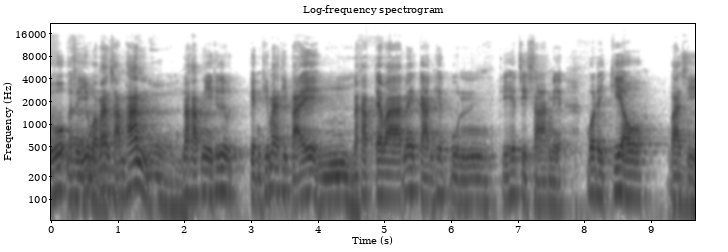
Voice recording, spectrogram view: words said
ดุก็สิอยู่ประมาณสามพันเออนั่นนะครับนี่คือเป็นที่มาที่ไป อืม นะครับแต่ว่าในการเฮ็ดบุญที่เฮ็ดสิสร้างเนี่ยบ่ได้เกี่ยวว่าสิ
